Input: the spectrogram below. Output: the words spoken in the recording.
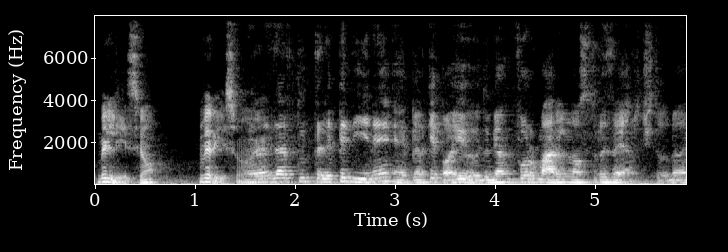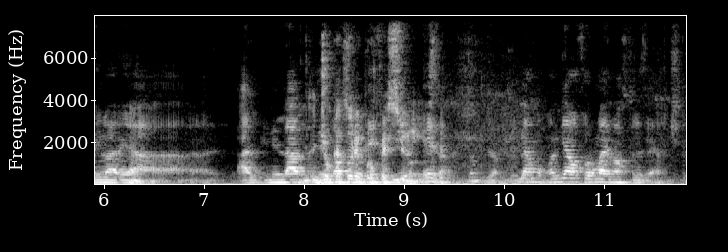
bellissimo, verissimo. Dobbiamo analizzare tutte le pedine eh, perché poi dobbiamo formare il nostro esercito, dobbiamo arrivare a, a- nell'arco Mm. Giocatore professionista. Esatto, esatto. Dobbiamo- andiamo a formare il nostro esercito.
